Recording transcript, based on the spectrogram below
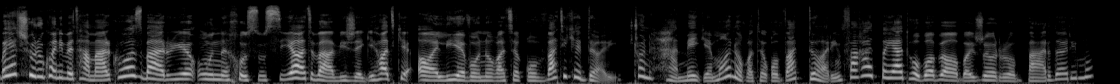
باید شروع کنی به تمرکز بر روی اون خصوصیات و ویژگیهات که عالیه و نقاط قوتی که داری. چون همه ما نقاط قوت داریم. فقط باید حباب آباژور رو برداریم و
